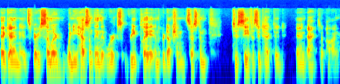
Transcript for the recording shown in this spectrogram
again, it's very similar. When you have something that works, replay it in the production system to see if it's detected and acted upon.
